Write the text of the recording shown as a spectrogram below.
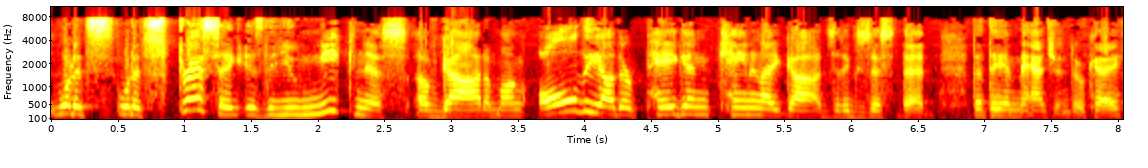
what it's, what it's stressing is the uniqueness of God among all the other pagan Canaanite gods that exist that, that they imagined, okay?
